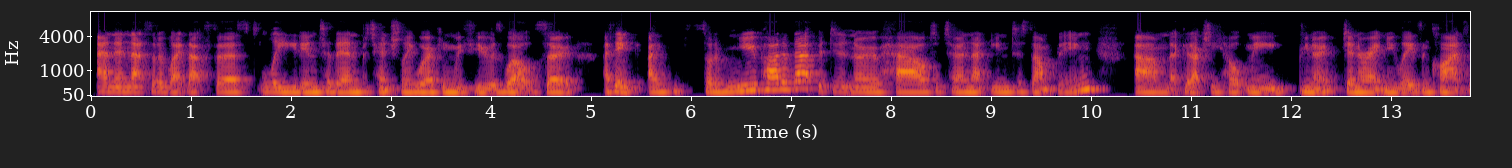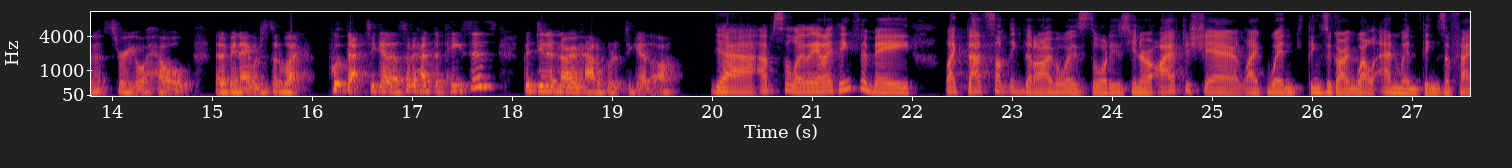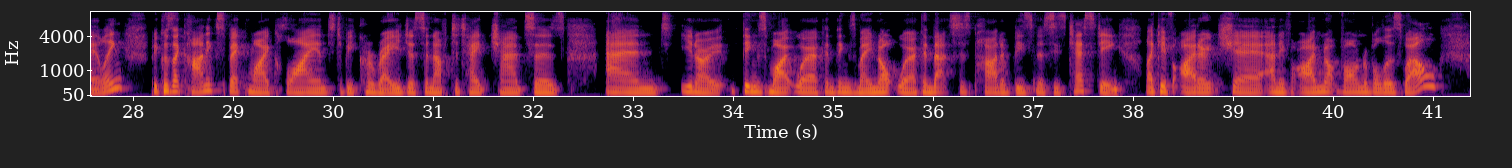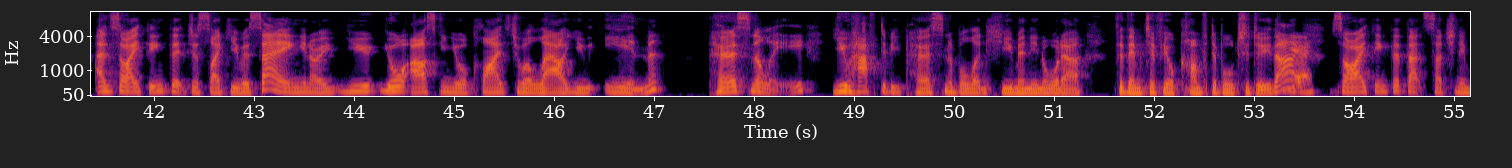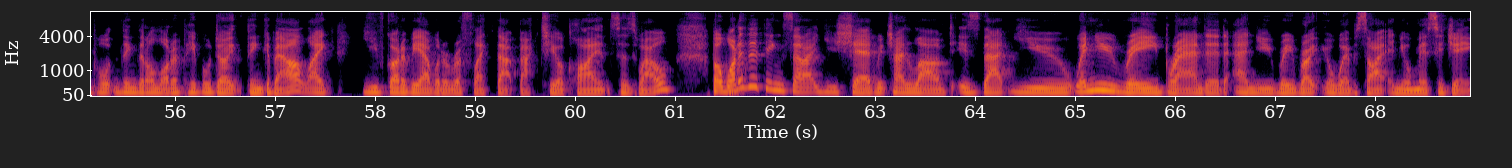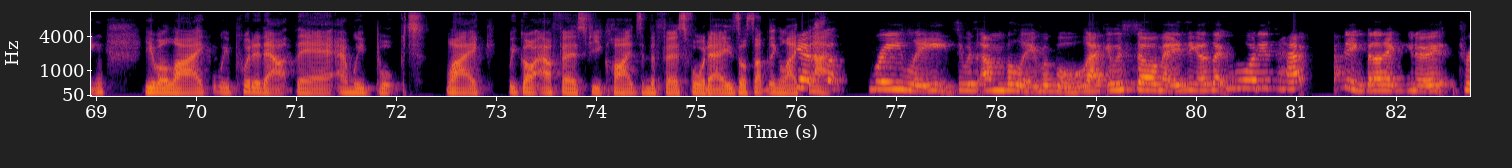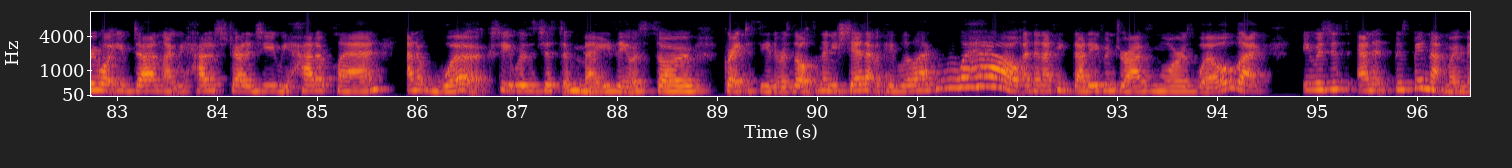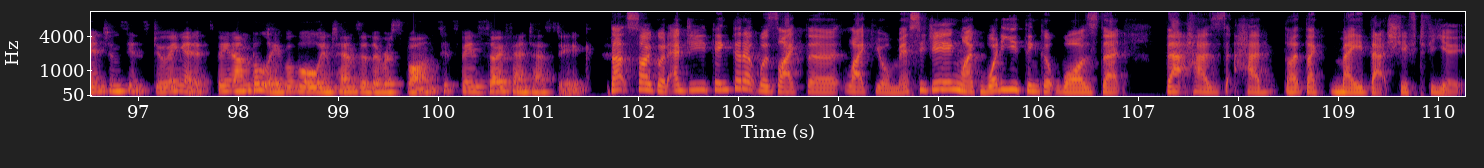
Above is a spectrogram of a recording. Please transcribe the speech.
And then that's sort of like that first lead into then potentially working with you as well. So i think i sort of knew part of that but didn't know how to turn that into something um, that could actually help me you know generate new leads and clients. And it's through your help that i've been able to sort of like put that together. Sort of had the pieces but didn't know how to put it together. Yeah absolutely. And i think for me like that's something that I've always thought is, you know, I have to share like when things are going well and when things are failing because I can't expect my clients to be courageous enough to take chances and, you know, things might work and things may not work and that's just part of business is testing. Like if I don't share and if I'm not vulnerable as well. And so I think that just like you were saying, you know, you you're asking your clients to allow you in personally, you have to be personable and human in order for them to feel comfortable to do that. Yeah. So I think that that's such an important thing that a lot of people don't think about. Like you've got to be able to reflect that back to your clients as well. But one of the things that I, you shared, which I loved, is that you, when you rebranded and you rewrote your website and your messaging, you were like, we put it out there and we booked like we got our first few clients in the first four days or something like yeah, that. Three leads. It was unbelievable. Like it was so amazing. I was like, what is happening? But I like, you know, through what you've done, like we had a strategy, we had a plan, and it worked. It was just amazing. It was so great to see the results. And then you share that with people, they're like, wow. And then I think that even drives more as well. Like it was just, and it's just been that momentum since doing it. It's been unbelievable in terms of the response. It's been so fantastic. That's so good. And do you think that it was like the, like your messaging? Like, what do you think it was that, that has had like, like made that shift for you?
